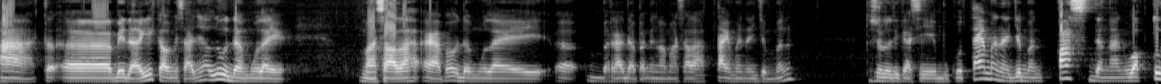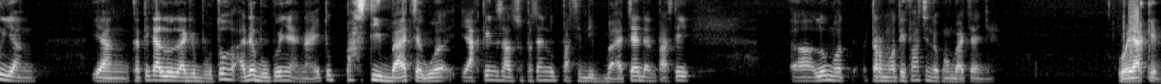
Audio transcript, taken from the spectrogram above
Ah, uh, beda lagi kalau misalnya lu udah mulai masalah eh apa udah mulai uh, berhadapan dengan masalah time management terus lu dikasih buku time management pas dengan waktu yang yang ketika lu lagi butuh ada bukunya nah itu pasti baca gue yakin 100% lu pasti dibaca dan pasti uh, lu termotivasi untuk membacanya. Gue yakin.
